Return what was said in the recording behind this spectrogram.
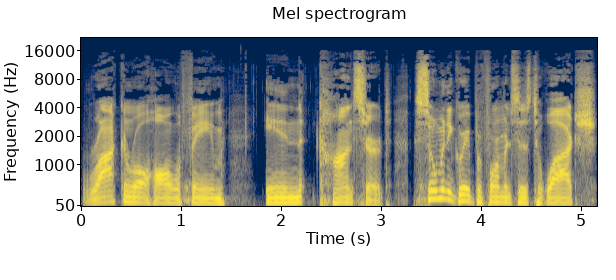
Rock and Roll Hall of Fame in concert. So many great performances to watch.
